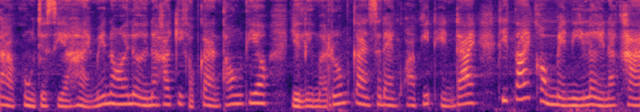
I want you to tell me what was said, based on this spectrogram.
ลาวคงจะเสียหายไม่น้อยเลยนะคะเกี่ยวกับการท่องเที่ยวอย่าลืมมาร่วมการแสดงความคิดเห็นได้ที่ใต้คอมเมนต์นี้เลยนะคะ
